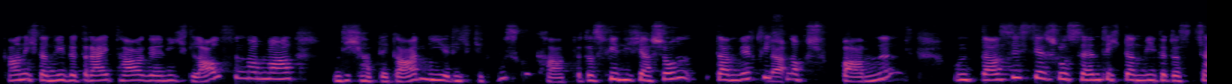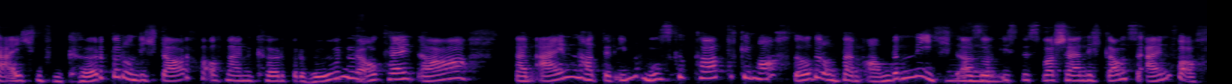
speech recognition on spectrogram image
kann ich dann wieder drei Tage nicht laufen normal. Und ich hatte gar nie richtig Muskelkater. Das finde ich ja schon dann wirklich ja. noch spannend. Und das ist ja schlussendlich dann wieder das Zeichen vom Körper. Und ich darf auf meinen Körper hören, ja. okay, da beim einen hat er immer Muskelkater gemacht, oder? Und beim anderen nicht. Mhm. Also ist es wahrscheinlich ganz einfach,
